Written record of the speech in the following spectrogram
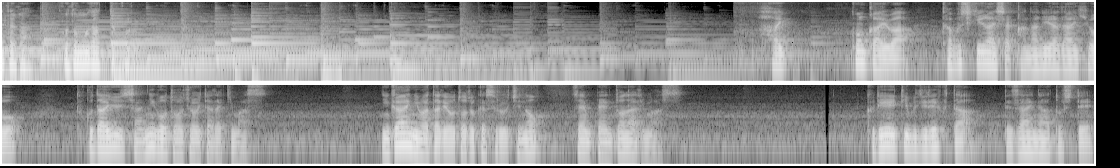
なたが子供だった頃。はい。今回は株式会社カナリア代表徳田裕二さんにご登場いただきます。2回にわたりお届けするうちの前編となります。クリエイティブディレクターデザイナーとして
